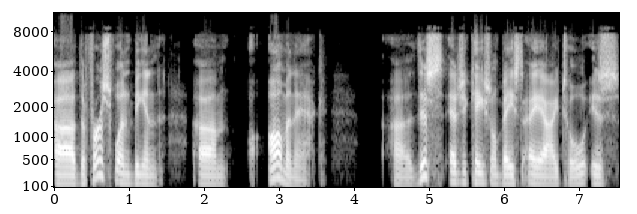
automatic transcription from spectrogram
Uh, the first one being um, Almanack. Uh, this educational based AI tool is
